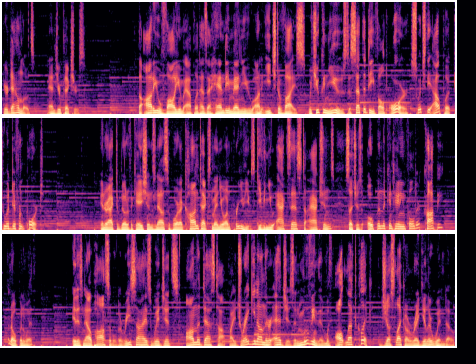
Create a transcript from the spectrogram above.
your downloads and your pictures. The audio volume applet has a handy menu on each device, which you can use to set the default or switch the output to a different port. Interactive notifications now support a context menu on previews, giving you access to actions such as open the containing folder, copy, and open with. It is now possible to resize widgets on the desktop by dragging on their edges and moving them with Alt-left click, just like a regular window.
